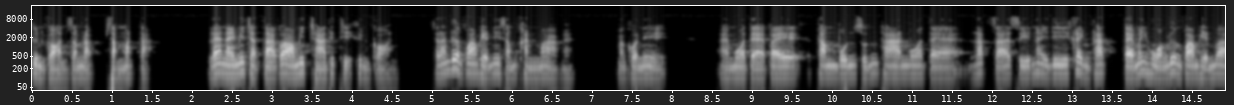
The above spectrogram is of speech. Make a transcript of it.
ขึ้นก่อนสำหรับสัมมัตตะ และในมิจฉาตาก็เอามิจฉาทิฏฐิขึ้นก่อน ฉะนั้นเรื่องความเห็นนี่สำคัญมากนะ บางคนนี่มัวแต่ไปทำบุญสุนทานมัวแต่รักษาศีลให้ดีเคร่งครัด แต่ไม่ห่วงเรื่องความเห็นว่า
